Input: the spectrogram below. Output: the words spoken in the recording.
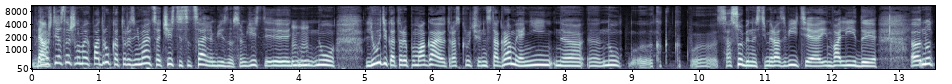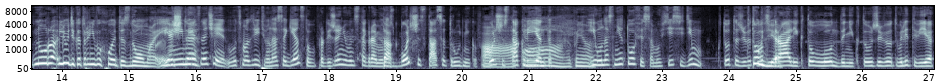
Потому Да. что я слышала моих подруг, которые занимаются отчасти социальным бизнесом. Есть э, Мгм. ну, люди, которые помогают раскручивать Инстаграм, и они э, э, ну, э, как, как, э, с особенностями развития, инвалиды, э, ну, ну, люди, которые не выходят из дома. И я не считаю... имеет значения. Вот смотрите, у нас агентство по продвижению в Инстаграме, у Так. нас больше ста сотрудников, А, больше ста клиентов. а. И у нас нет офиса, мы все сидим, кто-то живет Кто в где? Австралии, кто в Лондоне, кто живет в Литве,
